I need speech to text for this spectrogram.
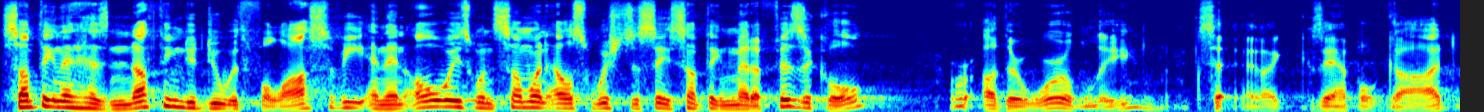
something that has nothing to do with philosophy, and then always when someone else wished to say something metaphysical or otherworldly, like example, God,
